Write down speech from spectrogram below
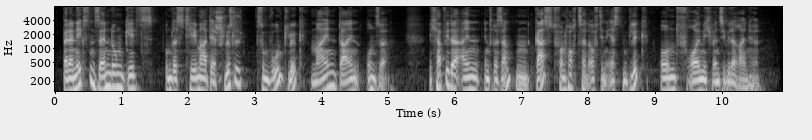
bei der nächsten Sendung geht's um das Thema der Schlüssel zum Wohnglück, mein, dein, unser. Ich habe wieder einen interessanten Gast von Hochzeit auf den ersten Blick und freue mich, wenn Sie wieder reinhören.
